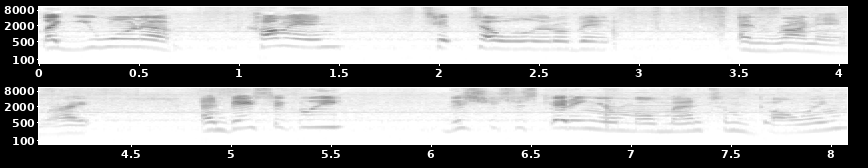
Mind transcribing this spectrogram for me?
like you want to come in, tiptoe a little bit and run in, right? And basically this is just getting your momentum going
